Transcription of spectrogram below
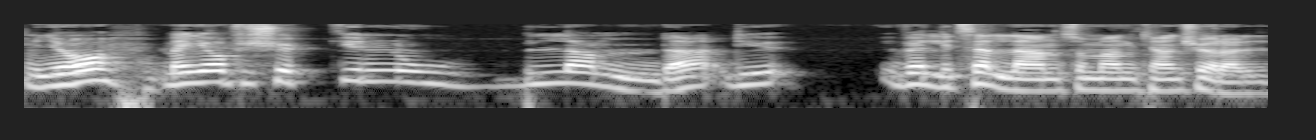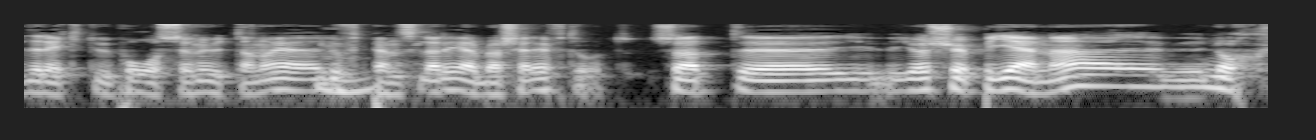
Ja, men jag försöker nog blanda. Det är ju väldigt sällan som man kan köra det direkt ur påsen utan att mm. luftpensla eller airbrushar efteråt. Så att eh, jag köper gärna Nox.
